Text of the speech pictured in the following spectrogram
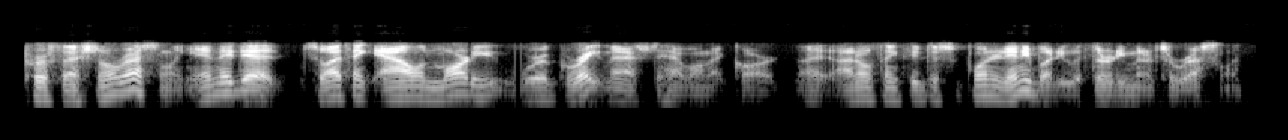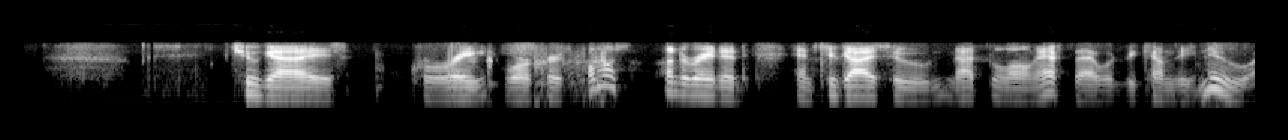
professional wrestling, and they did. So I think Al and Marty were a great match to have on that card. I, I don't think they disappointed anybody with 30 minutes of wrestling two guys, great workers, almost underrated, and two guys who not long after that would become the new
